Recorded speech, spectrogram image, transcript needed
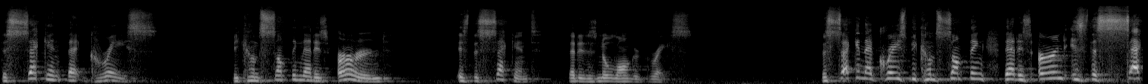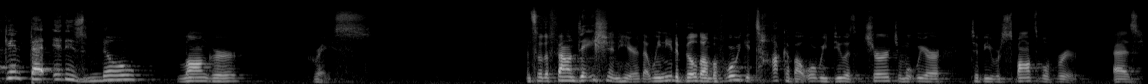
the second that grace becomes something that is earned is the second that it is no longer grace. The second that grace becomes something that is earned is the second that it is no longer grace. And so, the foundation here that we need to build on before we could talk about what we do as a church and what we are to be responsible for as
